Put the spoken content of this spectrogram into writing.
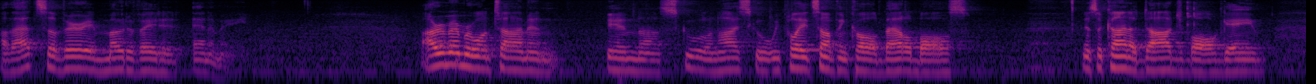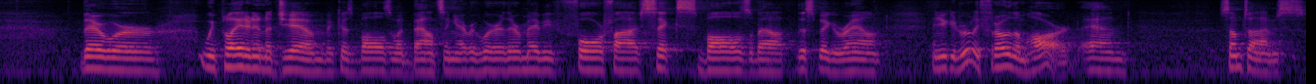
now that's a very motivated enemy. I remember one time in, in uh, school, in high school, we played something called battle balls. It's a kind of dodgeball game. There were we played it in a gym because balls went bouncing everywhere. There were maybe four, five, six balls about this big around, and you could really throw them hard and sometimes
